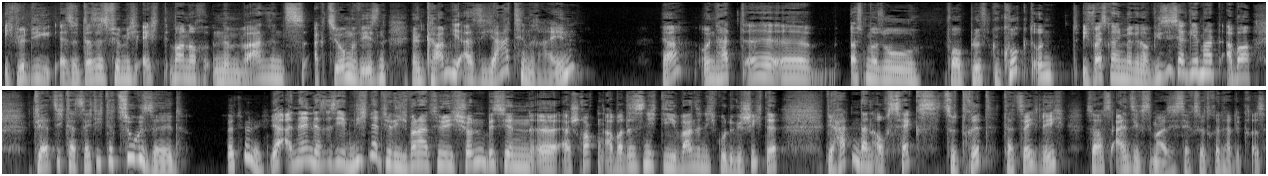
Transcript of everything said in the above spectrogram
ich würde die, also das ist für mich echt immer noch eine Wahnsinnsaktion gewesen. Dann kam die Asiatin rein, ja, und hat äh, äh, erstmal so verblüfft geguckt und ich weiß gar nicht mehr genau, wie sie es ergeben hat, aber die hat sich tatsächlich dazugesellt. Natürlich. Ja, nein, das ist eben nicht natürlich. Ich war natürlich schon ein bisschen äh, erschrocken, aber das ist nicht die wahnsinnig gute Geschichte. Wir hatten dann auch Sex zu dritt, tatsächlich. Das war das einzigste Mal, dass ich Sex zu dritt hatte, Chris.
